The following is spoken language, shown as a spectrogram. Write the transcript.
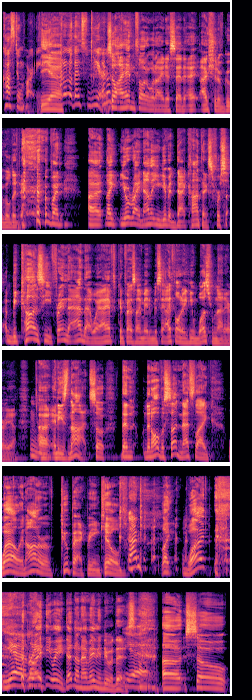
costume party. Yeah. I don't know, that's weird. I so I hadn't thought of what I just said. I, I should have Googled it. but like you're right. Now that you give it that context, for because he framed the ad that way, I have to confess I made a mistake. I thought he was from that area, mm. uh, and he's not. So then, then all of a sudden, that's like, well, in honor of Tupac being killed. like what? Yeah. Like, right. Wait, that doesn't have anything to do with this. Yeah. Uh, so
